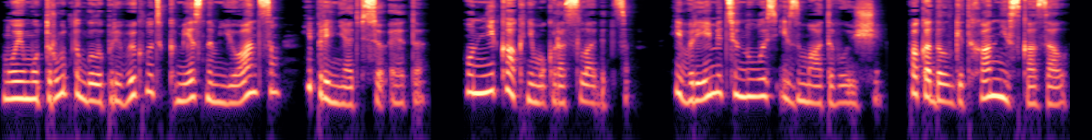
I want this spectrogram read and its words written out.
но ему трудно было привыкнуть к местным нюансам и принять все это. Он никак не мог расслабиться. И время тянулось изматывающе, пока Долгитхан не сказал,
